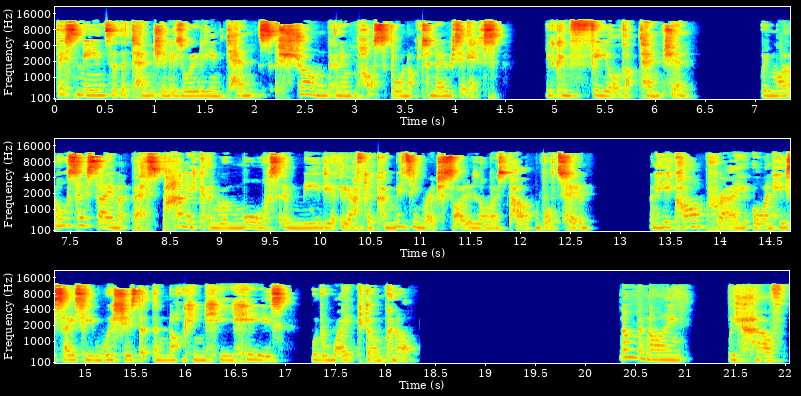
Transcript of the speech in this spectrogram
This means that the tension is really intense, strong, and impossible not to notice. You can feel that tension. We might also say Macbeth's panic and remorse immediately after committing regicide is almost palpable too. And he can't pray, or when he says he wishes that the knocking he hears would wake Duncan up. Number nine, we have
